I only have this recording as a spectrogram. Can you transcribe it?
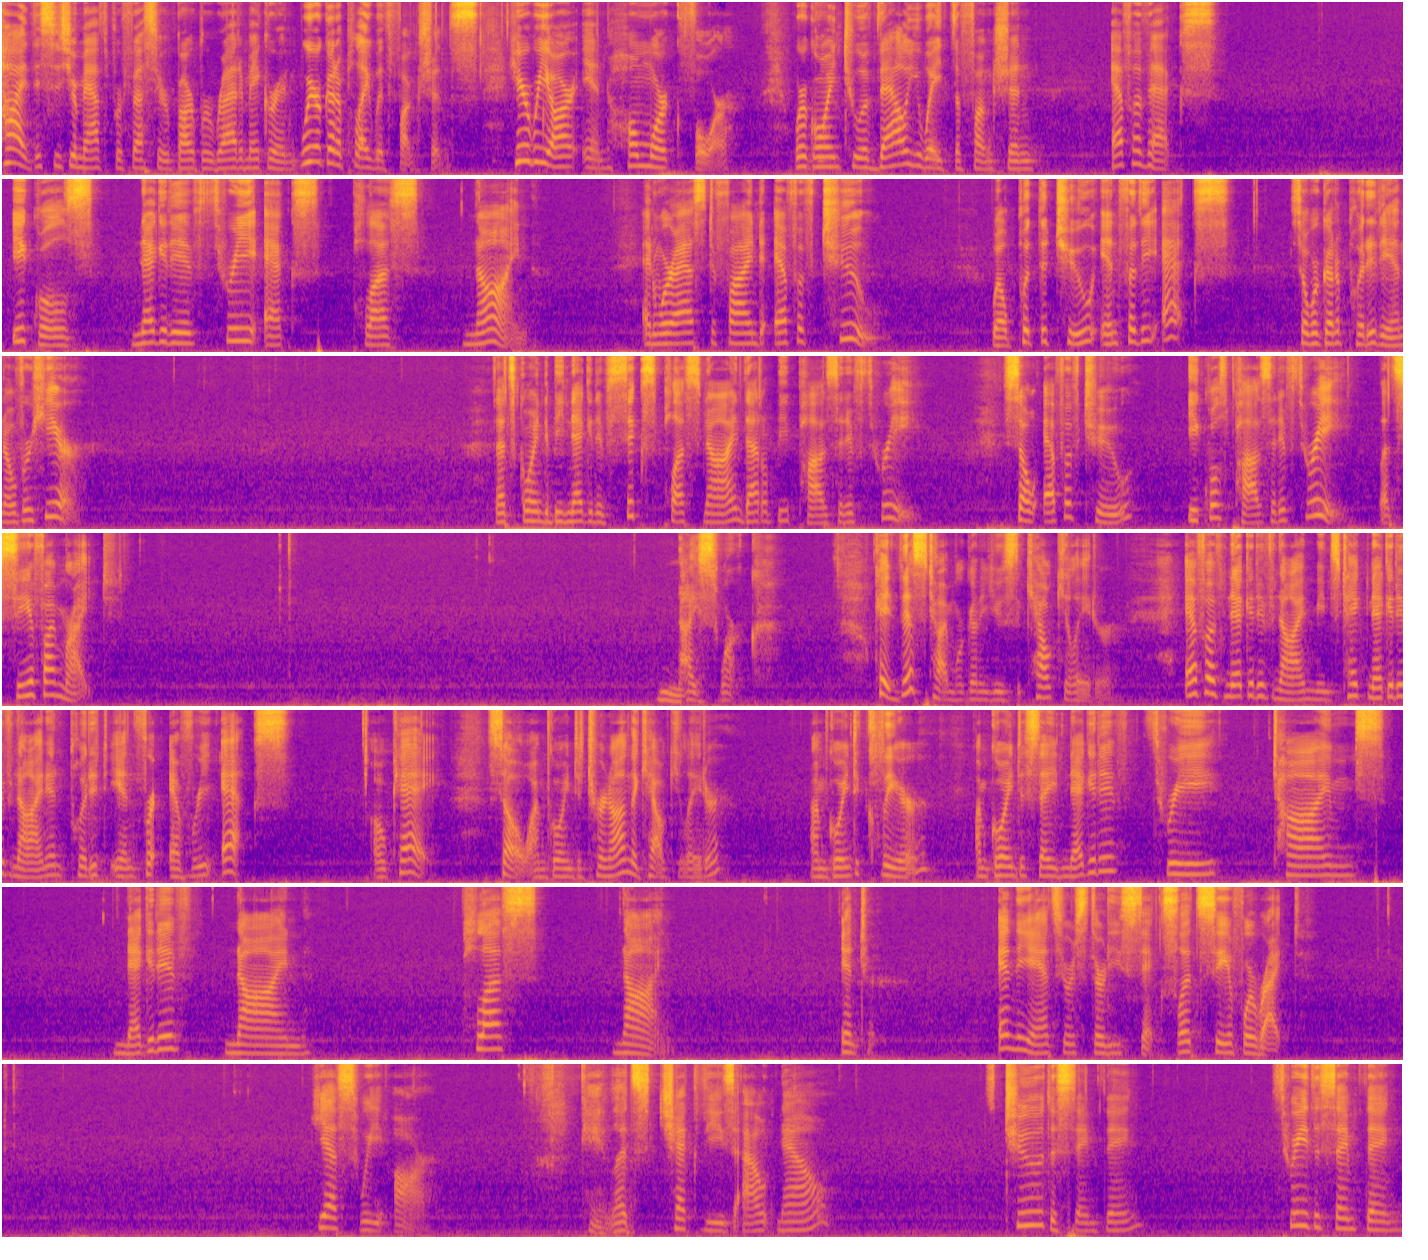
Hi, this is your math professor, Barbara Rademacher, and we're going to play with functions. Here we are in homework 4. We're going to evaluate the function f of x equals negative 3x plus 9. And we're asked to find f of 2. Well, put the 2 in for the x. So we're going to put it in over here. That's going to be negative 6 plus 9. That'll be positive 3. So f of 2 equals positive 3. Let's see if I'm right. Nice work. Okay, this time we're going to use the calculator. f of negative 9 means take negative 9 and put it in for every x. Okay. So I'm going to turn on the calculator. I'm going to clear. I'm going to say negative 3 times negative 9 plus 9. Enter. And the answer is 36. Let's see if we're right. Yes, we are. Okay, let's check these out now. Two, the same thing. Three, the same thing.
